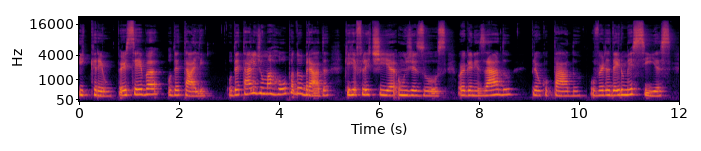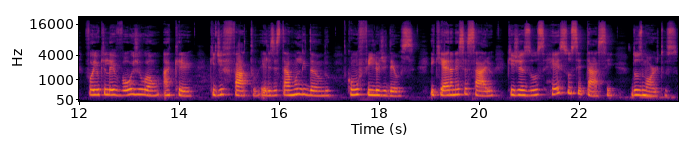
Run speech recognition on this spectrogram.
e creu. Perceba o detalhe. O detalhe de uma roupa dobrada que refletia um Jesus organizado, preocupado, o verdadeiro Messias, foi o que levou João a crer que de fato eles estavam lidando com o Filho de Deus e que era necessário que Jesus ressuscitasse dos mortos.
